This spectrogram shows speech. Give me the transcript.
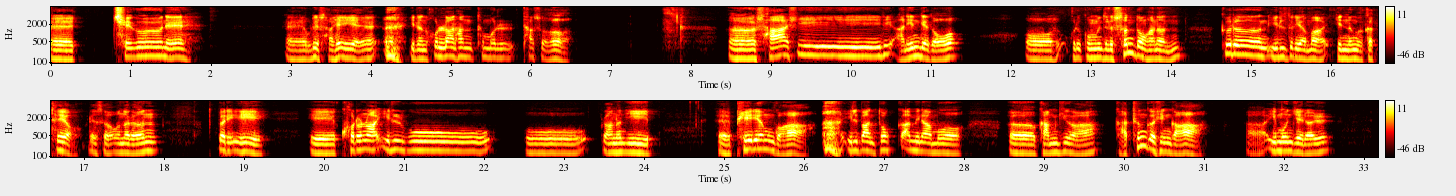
에, 최근에 에, 우리 사회에 이런 혼란한 틈을 타서 어, 사실이 아닌데도 어, 우리 국민들을 선동하는 그런 일들이 아마 있는 것 같아요. 그래서 오늘은 특별히 이, 이 코로나19라는 이 에, 폐렴과 일반 독감이나 뭐 어, 감기가 같은 것인가 어, 이 문제를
